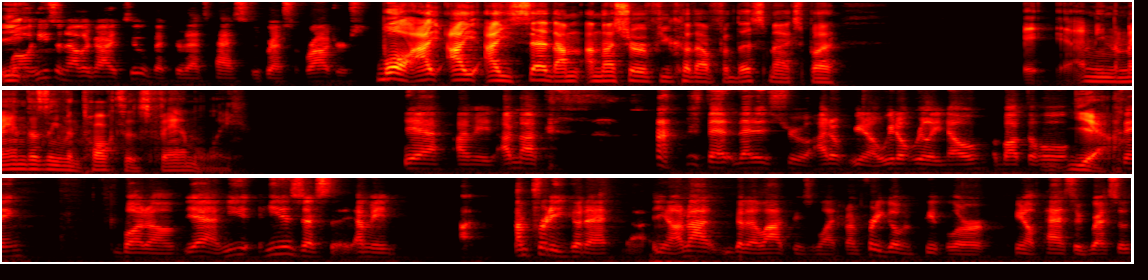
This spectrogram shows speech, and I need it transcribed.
Well, he's another guy too, Victor. That's passive aggressive. Rodgers. Well, I, I, I said I'm I'm not sure if you cut out for this, Max, but I I mean the man doesn't even talk to his family. Yeah, I mean, I'm not. that that is true. I don't. You know, we don't really know about the whole Yeah, thing, but um, yeah, he he is just. I mean, I'm pretty good at. You know, I'm not good at a lot of things in life, but I'm pretty good when people are you know passive aggressive.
